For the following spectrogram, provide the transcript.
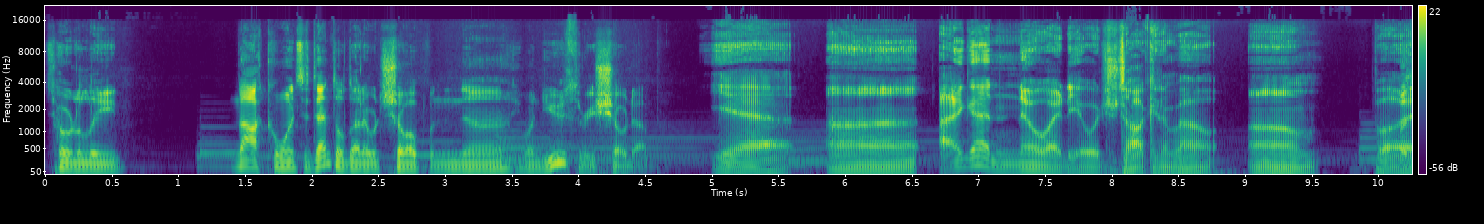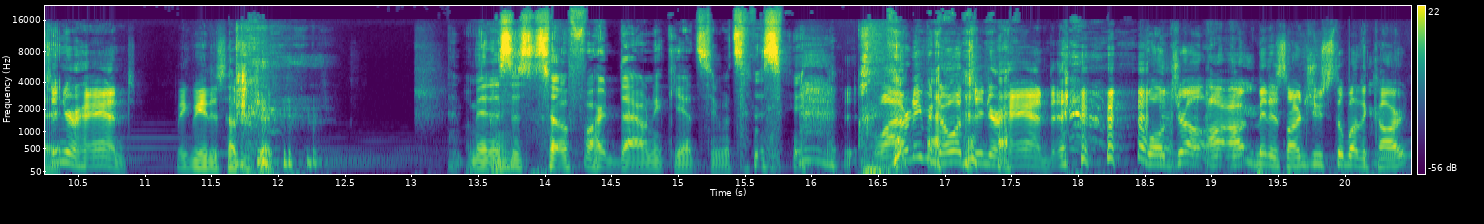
totally not coincidental that it would show up when uh, when you three showed up. Yeah. Uh, I got no idea what you're talking about. Um, but What's in your hand? Make me a deception check. Man, this is so far down he can't see what's in his hand. Well, I don't even know what's in your hand. well, Joe, uh, uh, Minus, aren't you still by the cart?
